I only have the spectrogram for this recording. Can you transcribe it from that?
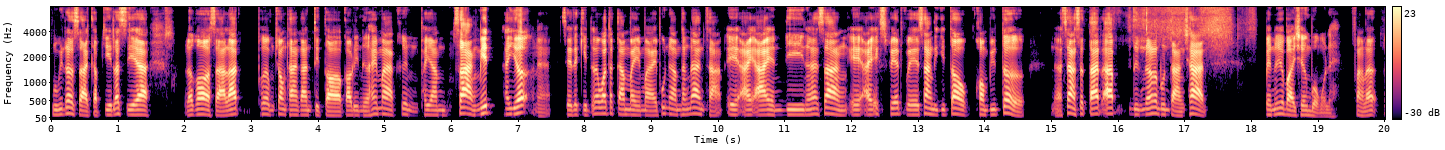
ภูมิรัฐศาสตร์กับจีนรัสเซีย แล้วก็สหรัฐเพิ่มช่องทางการติดต่อเกาหลีเหนือให้มากขึ้น พยายามสร้างมิตรให้เยอะนะเศรษฐกิจนวัตกรรมใหม่ๆ ผู้นำทางด้าน 3 AI R&D นะสร้าง AI Expressway สร้างดิจิตอลคอมพิวเตอร์ นะสร้างสตาร์ทอัพดึงนักลงทุนต่างชาติ เป็นนโยบายเชิงบวกหมดเลย ฟังแล้ว เอ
